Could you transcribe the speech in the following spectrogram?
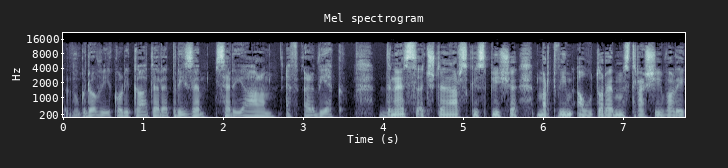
v kdo ví kolikáté repríze seriál FL Věk. Dnes čtenářsky spíše mrtvým autorem strašívali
